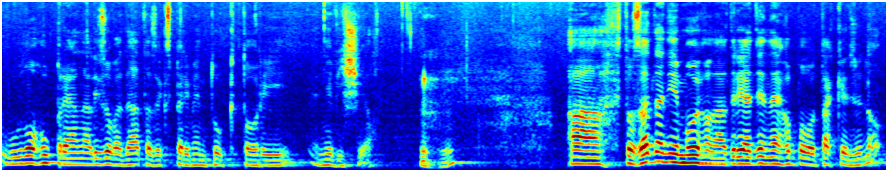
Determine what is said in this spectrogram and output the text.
úlohu preanalizovať dáta z experimentu, ktorý nevyšiel. Mhm. A to zadanie môjho nadriadeného bolo také, že no,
